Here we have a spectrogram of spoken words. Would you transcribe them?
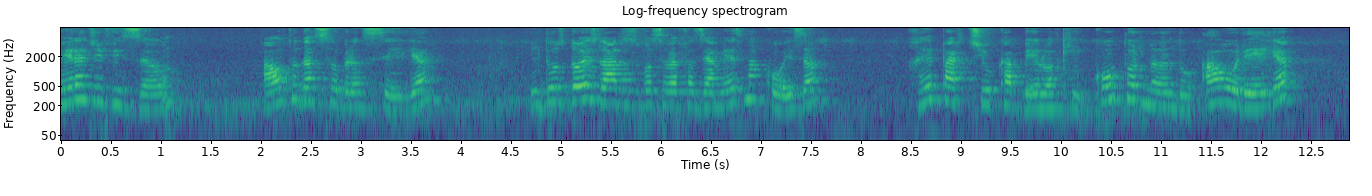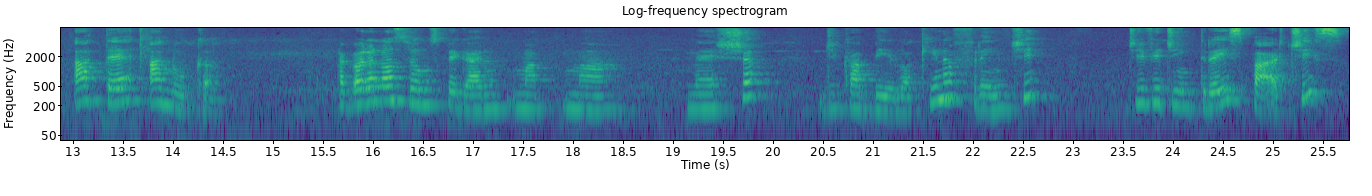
primeira divisão, alto da sobrancelha. E dos dois lados você vai fazer a mesma coisa. Repartir o cabelo aqui, contornando a orelha até a nuca. Agora, nós vamos pegar uma, uma mecha de cabelo aqui na frente, dividir em três partes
